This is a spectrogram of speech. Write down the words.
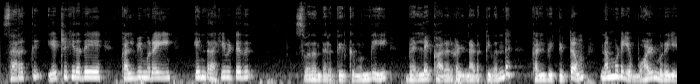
சரக்கு ஏற்றுகிறதே கல்வி முறை என்றாகிவிட்டது. சுதந்திரத்திற்கு முந்தி வெள்ளைக்காரர்கள் நடத்தி வந்த கல்வி திட்டம் நம்முடைய வாழ்முறையை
